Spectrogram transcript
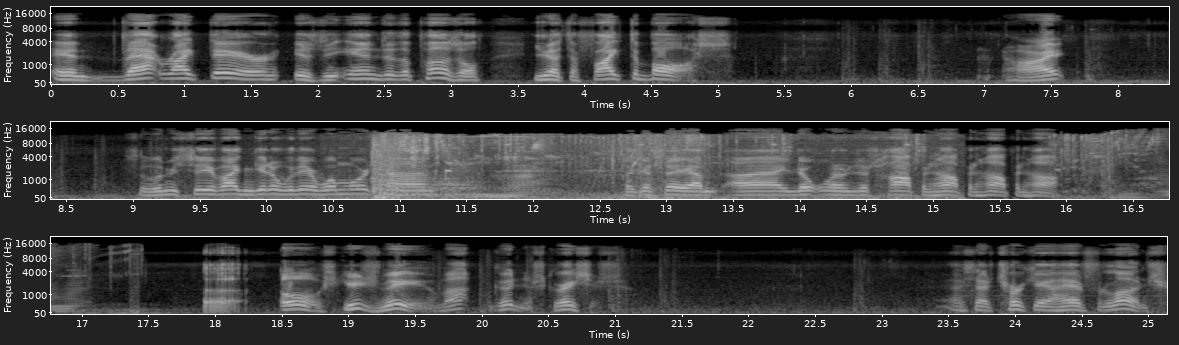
And that right there is the end of the puzzle. You have to fight the boss. Alright. So let me see if I can get over there one more time. Like I say, I'm, I don't want to just hop and hop and hop and hop. Uh, oh, excuse me. My goodness gracious. That's that turkey I had for lunch.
